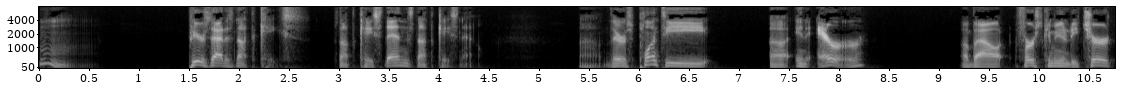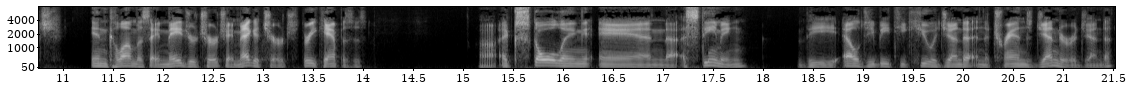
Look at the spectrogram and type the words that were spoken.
Hmm. Appears that is not the case. It's not the case then, it's not the case now. Uh, there's plenty uh, in error about First Community Church in Columbus, a major church, a mega church, three campuses, uh, extolling and uh, esteeming the LGBTQ agenda and the transgender agenda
